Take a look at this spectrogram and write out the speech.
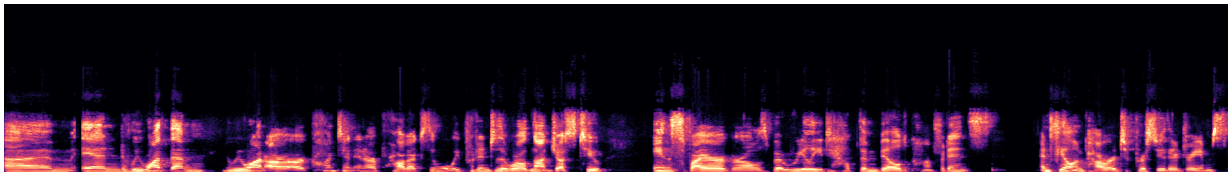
Um, and we want them, we want our, our content and our products and what we put into the world not just to inspire girls, but really to help them build confidence and feel empowered to pursue their dreams.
